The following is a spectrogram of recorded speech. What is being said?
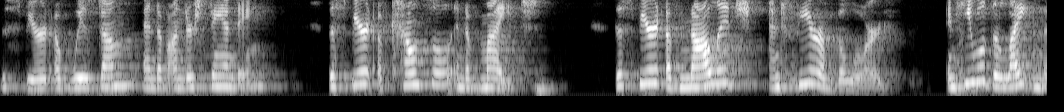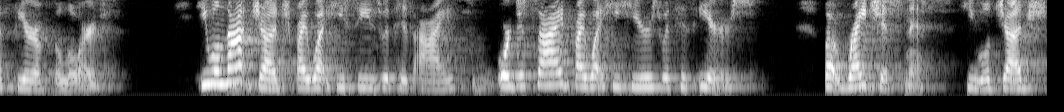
the Spirit of wisdom and of understanding, the Spirit of counsel and of might, the Spirit of knowledge and fear of the Lord. And he will delight in the fear of the Lord. He will not judge by what he sees with his eyes, or decide by what he hears with his ears but righteousness he will judge,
